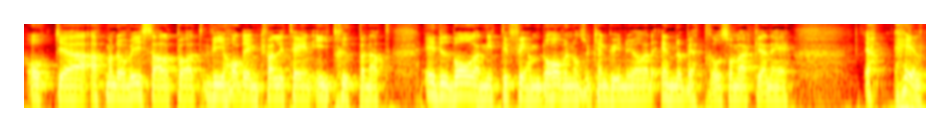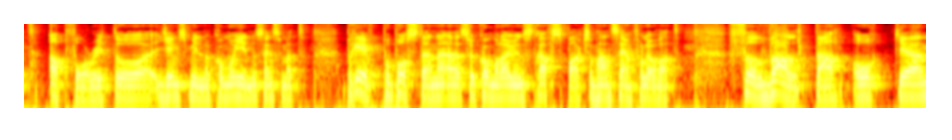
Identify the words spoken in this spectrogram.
Och eh, att man då visar på att vi har den kvaliteten i truppen att är du bara 95 då har vi någon som kan gå in och göra det ännu bättre och som verkligen är ja, helt up for it. Och James Milner kommer in och sen som ett brev på posten eh, så kommer det ju en straffspark som han sen får lov att förvalta. Och eh,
